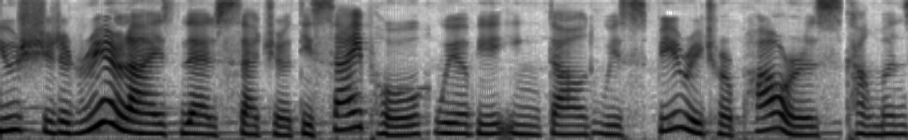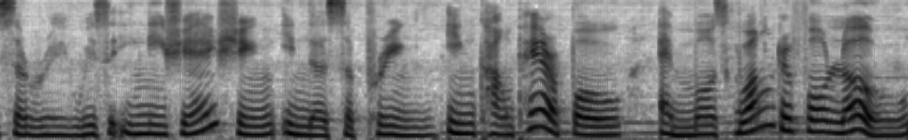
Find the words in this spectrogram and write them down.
you should realize that such a disciple will be endowed with spiritual powers commensurate with initiation in the supreme, incomparable, and most wonderful law.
